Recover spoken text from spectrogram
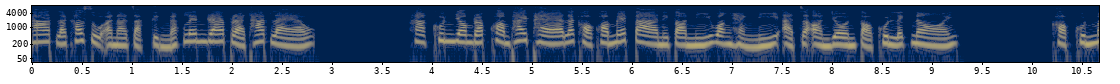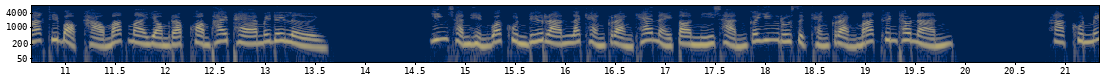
ธาตุและเข้าสู่อาณาจักรกึ่งนักเล่นแร่แปรธาตุแล้ว หากคุณยอมรับความพ่ายแพ้และขอความเมตตาในตอนนี้วังแห่งนี้อาจจะอ่อนโยนต่อคุณเล็กน้อย ขอบคุณมากที่บอกข่าวมากมายยอมรับความพ่ายแพ้ไม่ได้เลย ยิ่งฉันเห็นว่าคุณดื้อรั้นและแข็งแกร่งแค่ไหนตอนนี้ฉันก็ยิ่งรู้สึกแข็งแกร่งมากขึ้นเท่านั้นหากคุณไม่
